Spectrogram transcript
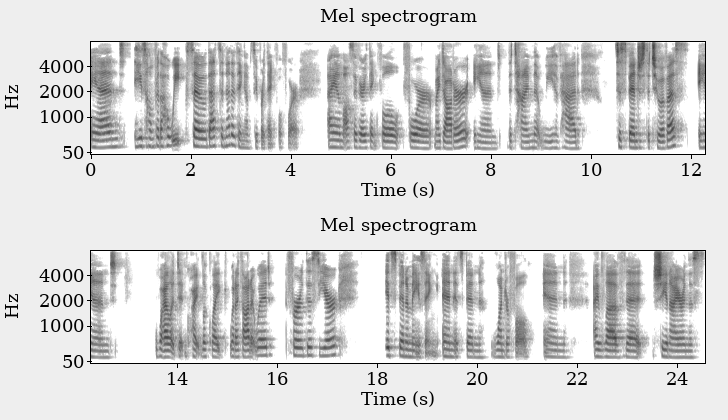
and he's home for the whole week. So that's another thing I'm super thankful for. I am also very thankful for my daughter and the time that we have had to spend just the two of us. And while it didn't quite look like what I thought it would for this year, it's been amazing and it's been wonderful. And I love that she and I are in this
